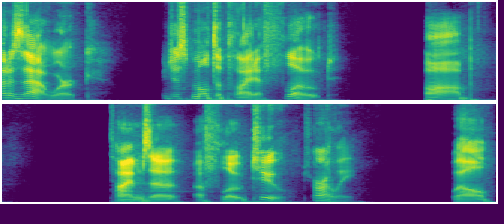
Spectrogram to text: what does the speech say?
How does that work? We just multiplied a float, Bob, times a, a float 2, Charlie. Well,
